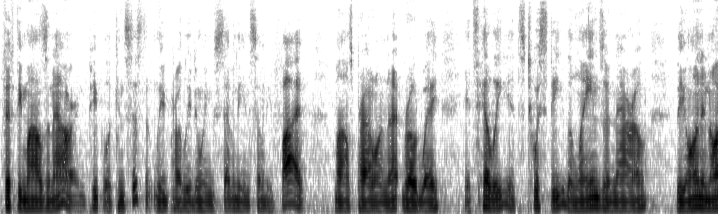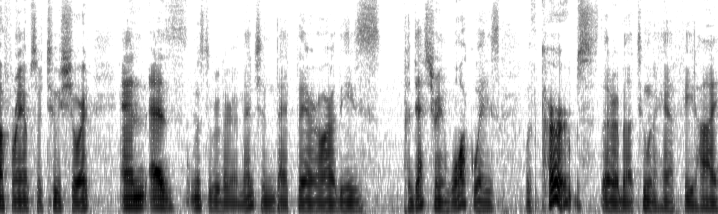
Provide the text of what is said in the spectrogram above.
50 miles an hour, and people are consistently probably doing 70 and 75 miles per hour on that roadway. It's hilly, it's twisty, the lanes are narrow, the on and off ramps are too short, and as Mr. Rivera mentioned, that there are these pedestrian walkways with curbs that are about two and a half feet high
